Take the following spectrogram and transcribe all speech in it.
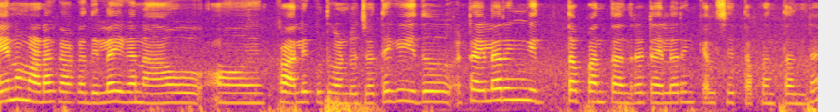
ಏನು ಮಾಡೋಕ್ಕಾಗೋದಿಲ್ಲ. ಈಗ ನಾವು ಖಾಲಿ ಕೂತ್ಕೊಂಡು ಜೊತೆಗೆ ಇದು ಟೈಲರಿಂಗ್ ಇತ್ತಪ್ಪ ಅಂತಂದರೆ, ಟೈಲರಿಂಗ್ ಕೆಲಸ ಇತ್ತಪ್ಪ ಅಂತಂದರೆ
